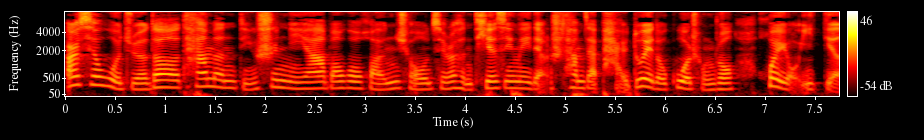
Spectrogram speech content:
而且我觉得他们迪士尼啊，包括环球，其实很贴心的一点是，他们在排队的过程中会有一点，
